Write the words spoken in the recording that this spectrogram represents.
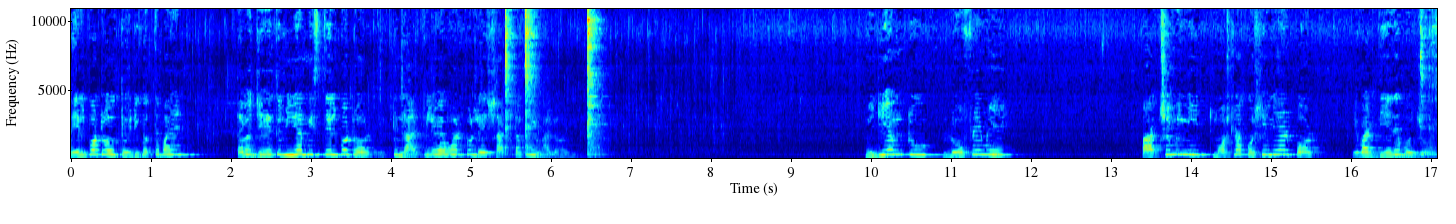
তেল পটল তৈরি করতে পারেন। তবে যেহেতু নিরামিষ তেল পটল, একটু নারকেল ব্যবহার করলে স্বাদটা খুবই ভালো হবে। মিডিয়াম টু লো ফ্লেমে পাঁচ ছ মিনিট মশলা কষিয়ে নেওয়ার পর এবার দিয়ে দেব জল।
